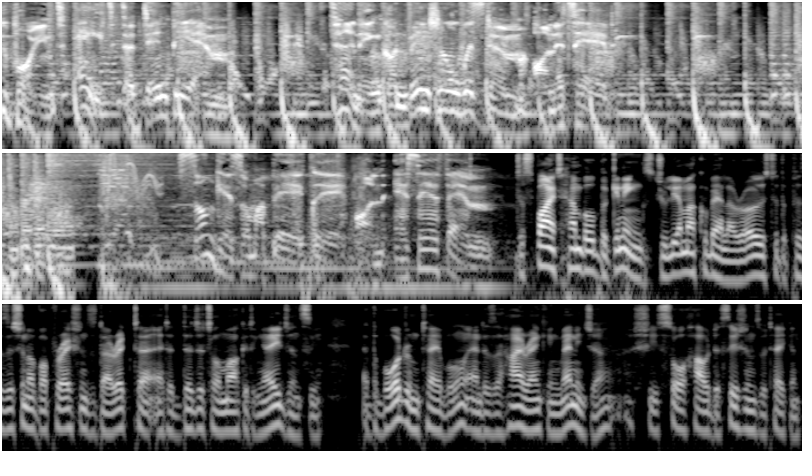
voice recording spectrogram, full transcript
Viewpoint, 8 to 10 p.m. Turning conventional wisdom on its head. Songezo Mapete on SAFM. Despite humble beginnings, Julia Makhubela rose to the position of operations director at a digital marketing agency. At the boardroom table and as a high ranking manager, she saw how decisions were taken.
